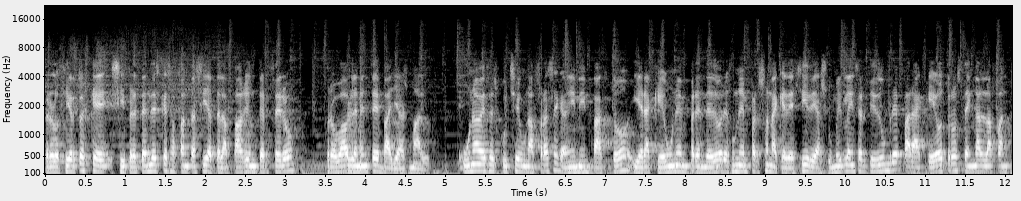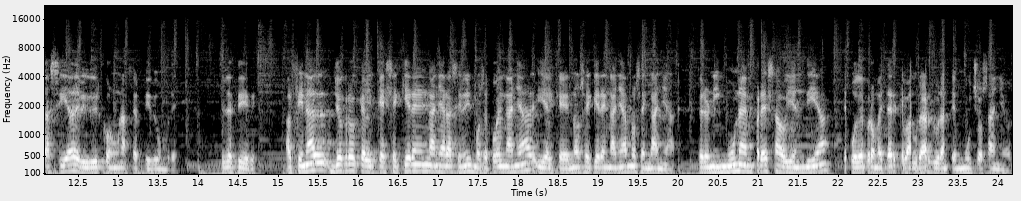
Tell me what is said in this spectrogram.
Pero lo cierto es que si pretendes que esa fantasía te la pague un tercero, probablemente vayas mal. Una vez escuché una frase que a mí me impactó y era que un emprendedor es una persona que decide asumir la incertidumbre para que otros tengan la fantasía de vivir con una certidumbre. Es decir, al final yo creo que el que se quiere engañar a sí mismo se puede engañar y el que no se quiere engañar no se engaña. Pero ninguna empresa hoy en día te puede prometer que va a durar durante muchos años.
